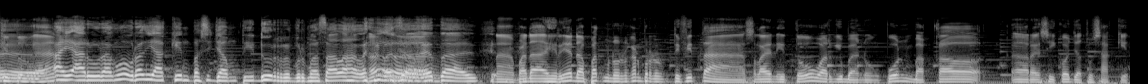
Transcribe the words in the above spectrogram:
gitu kan. Ai arurang mah orang yakin pasti jam tidur bermasalah lain Heeh. masalah eta. Nah, pada akhirnya dapat menurunkan produktivitas. Selain itu, wargi Bandung pun bakal eh, resiko jatuh sakit.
